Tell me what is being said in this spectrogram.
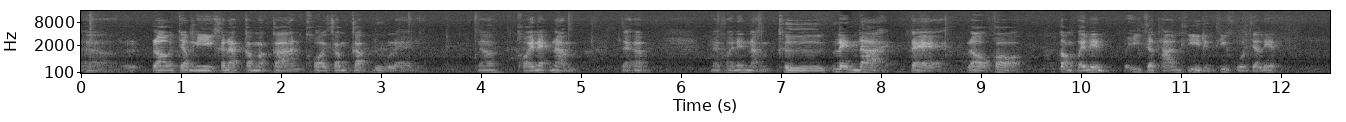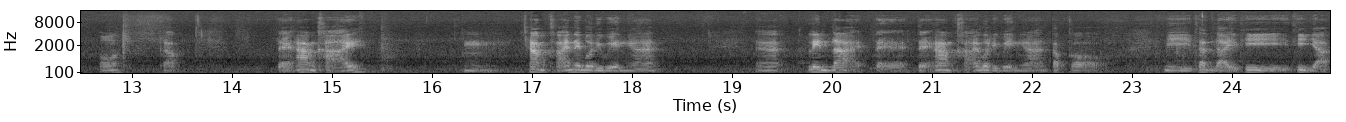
เเราจะมีคณะกรรมการคอยกำกับดูแลอยู่ นะคอยแนะนำนะครับนะคอยแนะนำคือเล่นได้ แต่เราก็ต้องไปเล่นไปอีกสถานที่หนึ่งที่ควรจะเล่นอ๋อครับ แต่ห้ามขาย อืม ห้ามขายในบริเวณงานนะฮะเล่นได้ แต่แต่ห้ามขายบริเวณงานครับก็มีท่านใดที่ที่อยาก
